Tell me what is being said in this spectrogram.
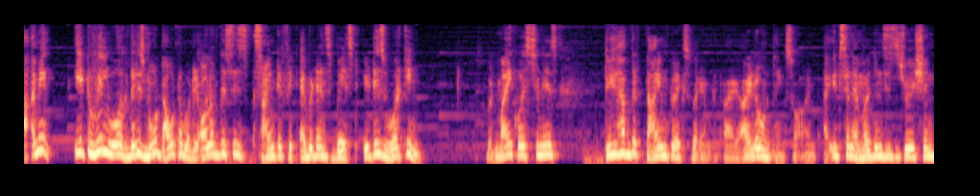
I mean, it will work. There is no doubt about it. All of this is scientific, evidence based. It is working. But my question is, do you have the time to experiment i, I don't think so it's an emergency situation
